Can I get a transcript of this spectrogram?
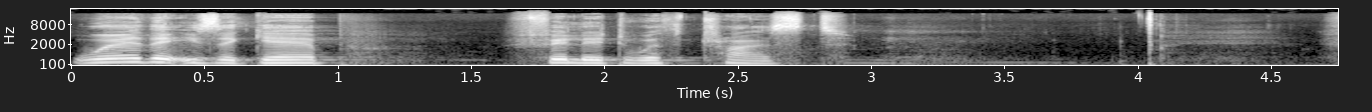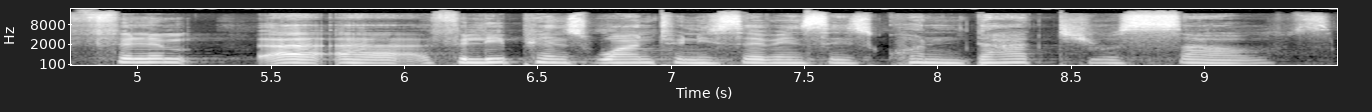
Where there is a gap, fill it with trust. Philip, uh, uh, Philippians 1.27 says, conduct yourselves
